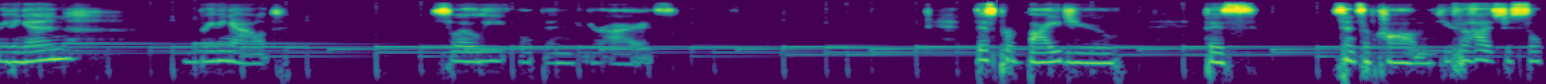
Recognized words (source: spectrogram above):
Breathing in and breathing out slowly open your eyes. This provides you this sense of calm. You feel how it's just so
